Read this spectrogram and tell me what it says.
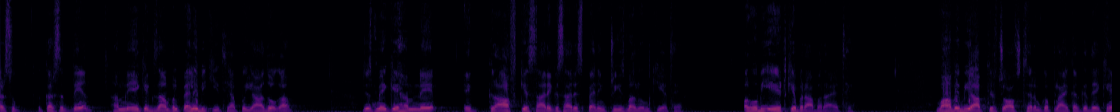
کر سکتے ہیں ہم نے ایک ایگزامپل پہلے بھی کی تھی آپ کو یاد ہوگا جس میں کہ ہم نے ایک گراف کے سارے کے سارے اسپیننگ ٹریز معلوم کیے تھے اور وہ بھی ایٹ کے برابر آئے تھے وہاں پہ بھی آپ کرچوفس تھرم کو اپلائی کر کے دیکھیں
